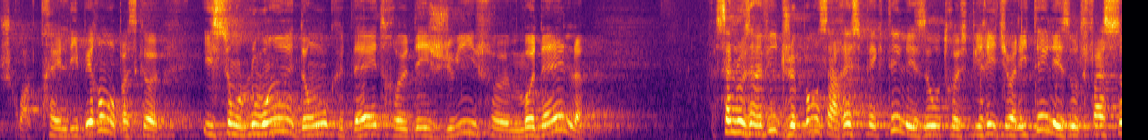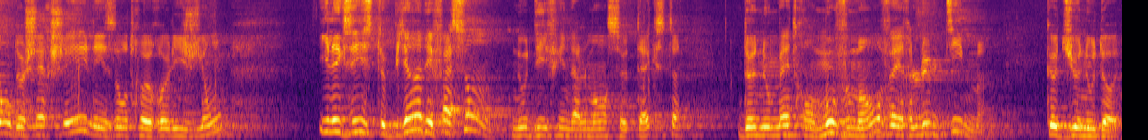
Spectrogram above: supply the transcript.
je crois, très libérant parce qu'ils sont loin donc d'être des juifs modèles. Ça nous invite, je pense, à respecter les autres spiritualités, les autres façons de chercher, les autres religions. Il existe bien des façons, nous dit finalement ce texte, de nous mettre en mouvement vers l'ultime que Dieu nous donne.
